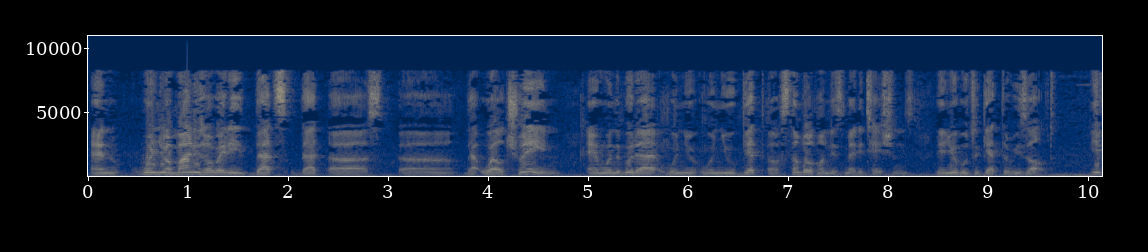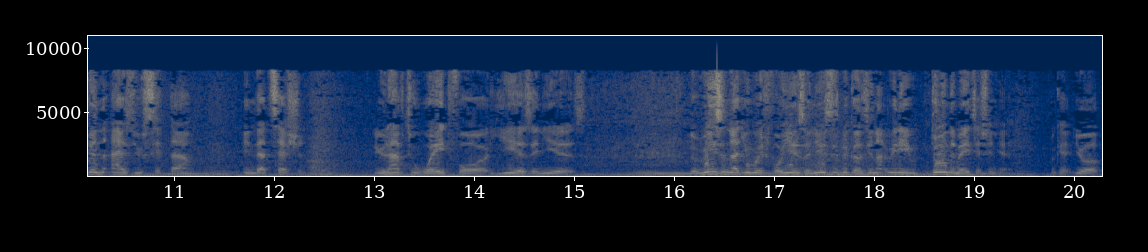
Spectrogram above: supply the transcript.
And when your mind is already that's that uh, uh, that well trained, and when the Buddha, when you when you get uh, stumble upon these meditations, then you're able to get the result, even as you sit down in that session. You don't have to wait for years and years. The reason that you wait for years and years is because you're not really doing the meditation yet. Okay, you're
